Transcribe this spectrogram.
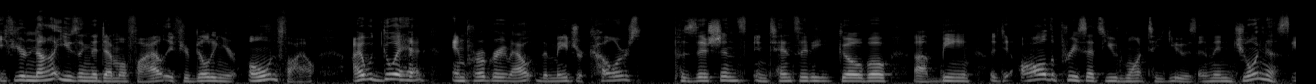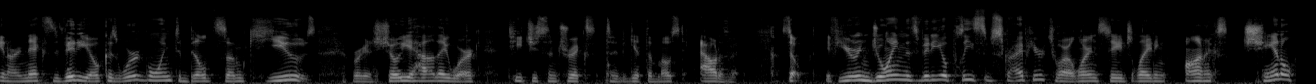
If you're not using the demo file, if you're building your own file, I would go ahead and program out the major colors, positions, intensity, gobo, uh, beam, all the presets you'd want to use. And then join us in our next video because we're going to build some cues. We're going to show you how they work, teach you some tricks to get the most out of it. So if you're enjoying this video, please subscribe here to our Learn Stage Lighting Onyx channel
